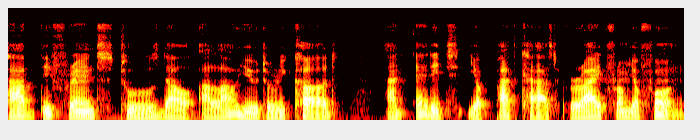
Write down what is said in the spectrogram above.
have different tools that allow you to record and edit your podcast right from your phone.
